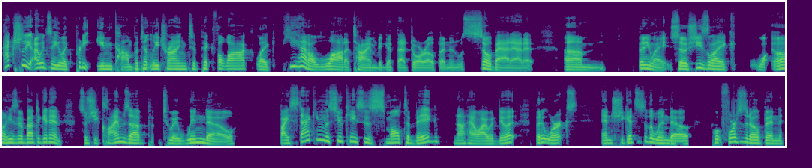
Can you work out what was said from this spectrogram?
actually i would say like pretty incompetently trying to pick the lock. Like he had a lot of time to get that door open and was so bad at it. Um but anyway, so she's like, "Oh, he's about to get in." So she climbs up to a window by stacking the suitcases small to big. Not how I would do it, but it works. And she gets to the window, forces it open,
